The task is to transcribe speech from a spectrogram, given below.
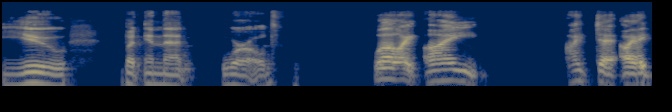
you but in that world well i i i de- i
